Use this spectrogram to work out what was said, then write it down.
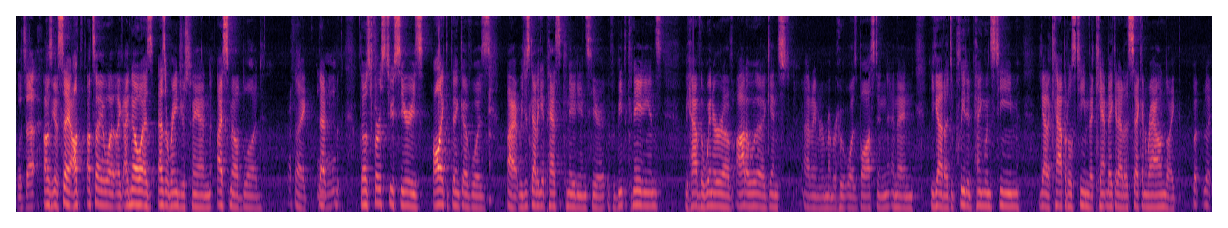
what's that? I was gonna say, I'll, I'll tell you what. Like, I know as as a Rangers fan, I smelled blood. Like that, those first two series, all I could think of was, all right, we just got to get past the Canadiens here. If we beat the Canadiens, we have the winner of Ottawa against I don't even remember who it was, Boston, and then you got a depleted Penguins team. You got a Capitals team that can't make it out of the second round. Like, but like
